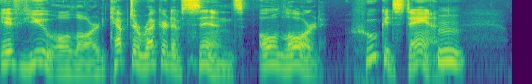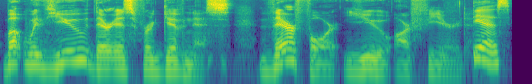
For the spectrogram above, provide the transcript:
If you, O Lord, kept a record of sins, O Lord, who could stand? Hmm. But with you there is forgiveness. Therefore you are feared. Yes,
